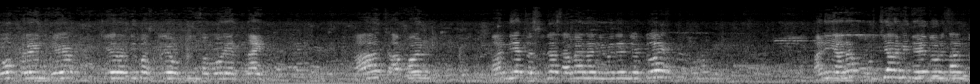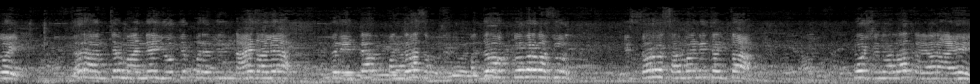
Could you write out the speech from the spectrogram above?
तोपर्यंत हे चेअरवरती बसलेले उठून समोर येत नाहीत. आज आपण माननीय तहसीलदार साहेबांना निवेदन देतोय. आणि यांना पुढचे आम्ही ध्येय दोन सांगतोय. जर आमच्या मान्य योग्य पद्धतीने नाही झाल्या तर येत्या पंधरा पंधरा ऑक्टोबरपासून ही सर्वसामान्य जनता उपोषणाला तयार आहे.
